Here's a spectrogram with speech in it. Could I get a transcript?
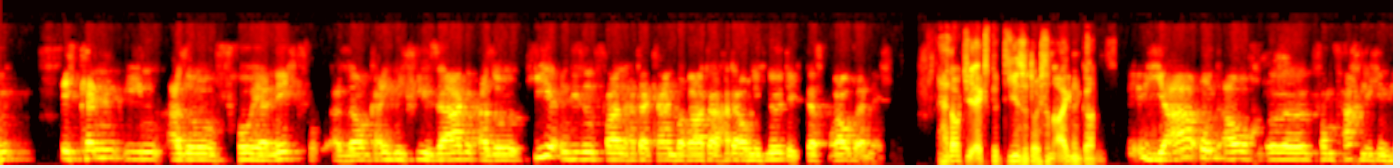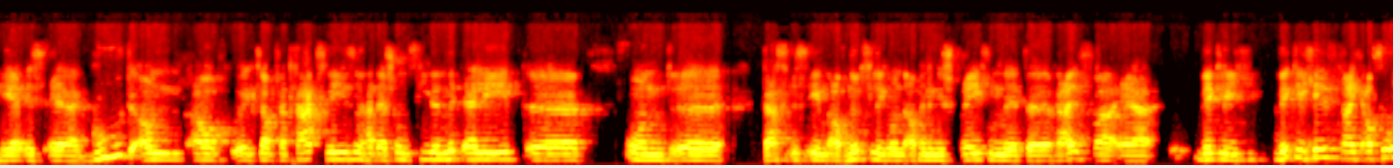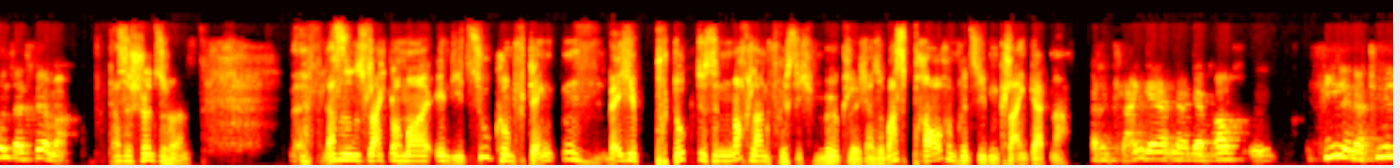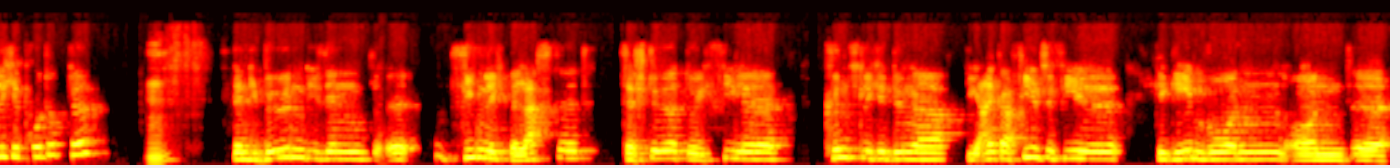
ich kenne ihn also vorher nicht, also darum kann ich nicht viel sagen. Also hier in diesem Fall hat er keinen Berater, hat er auch nicht nötig, das braucht er nicht. Er hat auch die Expertise durch seinen eigenen Garten. Ja, und auch äh, vom Fachlichen her ist er gut und auch, ich glaube, Vertragswesen hat er schon viel miterlebt äh, und äh, das ist eben auch nützlich und auch in den Gesprächen mit äh, Ralf war er wirklich, wirklich hilfreich, auch für uns als Firma. Das ist schön zu hören. Lassen Sie uns vielleicht nochmal in die Zukunft denken. Welche Produkte sind noch langfristig möglich? Also was braucht im Prinzip ein Kleingärtner? Also ein Kleingärtner, der braucht äh, viele natürliche Produkte, mhm. denn die Böden, die sind äh, ziemlich belastet, zerstört durch viele künstliche Dünger, die einfach viel zu viel gegeben wurden und äh,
